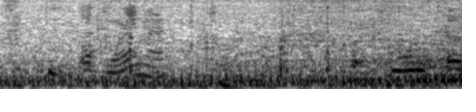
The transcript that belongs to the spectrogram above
Tá ruim, né? O ouro sai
